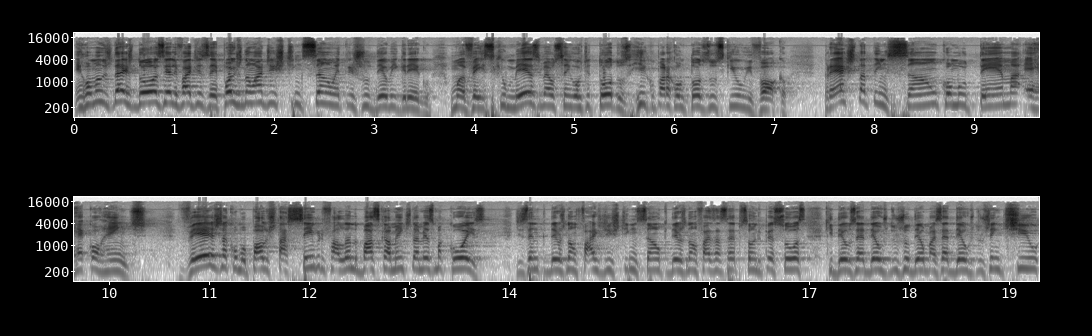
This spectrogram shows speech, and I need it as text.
Em Romanos 10, 12, ele vai dizer: Pois não há distinção entre judeu e grego, uma vez que o mesmo é o Senhor de todos, rico para com todos os que o invocam. Presta atenção como o tema é recorrente. Veja como Paulo está sempre falando basicamente da mesma coisa dizendo que Deus não faz distinção, que Deus não faz acepção de pessoas, que Deus é Deus do judeu, mas é Deus do gentio,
